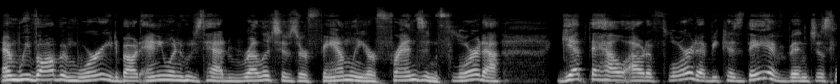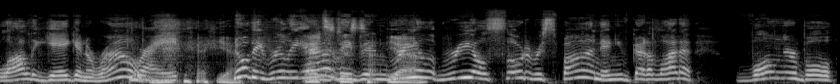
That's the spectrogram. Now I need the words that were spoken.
and we've all been worried about anyone who's had relatives or family or friends in Florida. Get the hell out of Florida because they have been just lollygagging around. right. Yeah. No, they really It's have. They've just, been yeah. real, real slow to respond, and you've got a lot of vulnerable,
